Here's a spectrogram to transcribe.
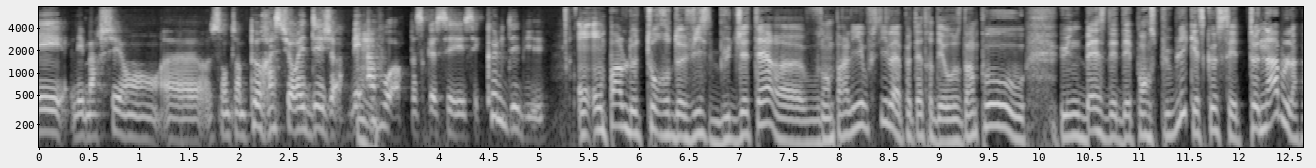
et les marchés ont, sont un peu rassurés déjà. Mais hmm. à voir parce que c'est que le début. On, on, parle de tour de vis budgétaire. Vous en parliez aussi là, peut-être des hausses d'impôts ou une baisse des dépenses publiques. Est-ce que c'est tenable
